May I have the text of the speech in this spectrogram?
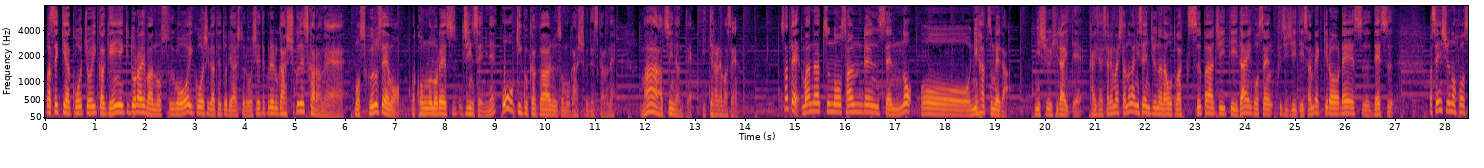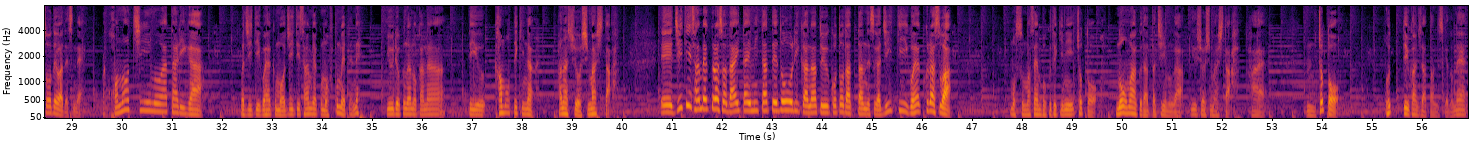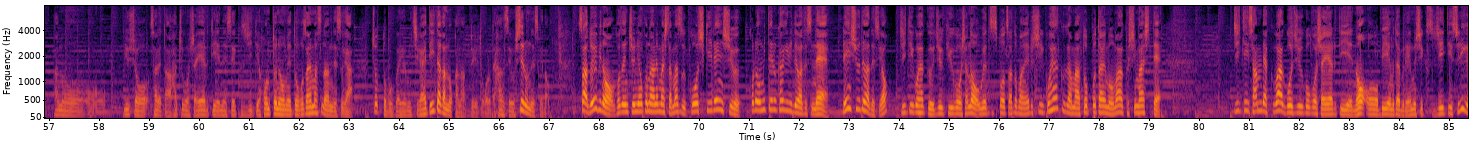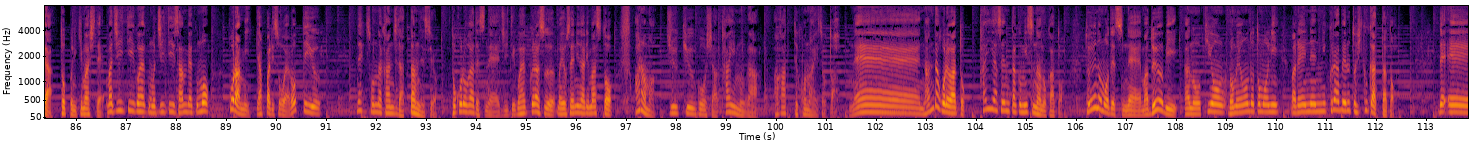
まあ、関谷校長以下現役ドライバーのすごい講師が手取り足取り教えてくれる合宿ですからね。もうスクール生も今後のレース人生にね大きく関わるその合宿ですからね。まあ暑いなんて言ってられません。さて真夏の3連戦の2発目が2週開いて開催されましたのが2017オートバックススーパー GT 第5戦富士 GT300 キロレースです、まあ、先週の放送ではですねま、このチームあたりが、ま、GT500 も GT300 も含めてね有力なのかなっていうカモ的な話をしました、えー、GT300 クラスはだいたい見立て通りかなということだったんですが GT500 クラスはもうすんません僕的にちょっとノーマークだったチームが優勝しました。はい、うん、ちょっとうっていう感じだったんですけどね。あのー優勝された8号車 ARTNSXGT 本当におめでとうございますなんですがちょっと僕が読み違えていたのかなというところで反省をしてるんですけど。さあ土曜日の午前中に行われましたまず公式練習。これを見てる限りではですね練習ではですよ GT519 号車のウェッズスポーツアドバン LC500 がまあトップタイムをマークしまして GT300 は55号車 ARTA の BMW M6GT3 がトップに来まして、まあ、GT500 も GT300 もほら見やっぱりそうやろっていうねそんな感じだったんですよ。ところがですね GT500 クラス、まあ、予選になりますとあらま19号車タイムが上がってこないぞと。ねえなんだこれはと。タイヤ選択ミスなのかと。というのもですね、まあ、土曜日あの気温、路面温度ともに、まあ、例年に比べると低かったと。で、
